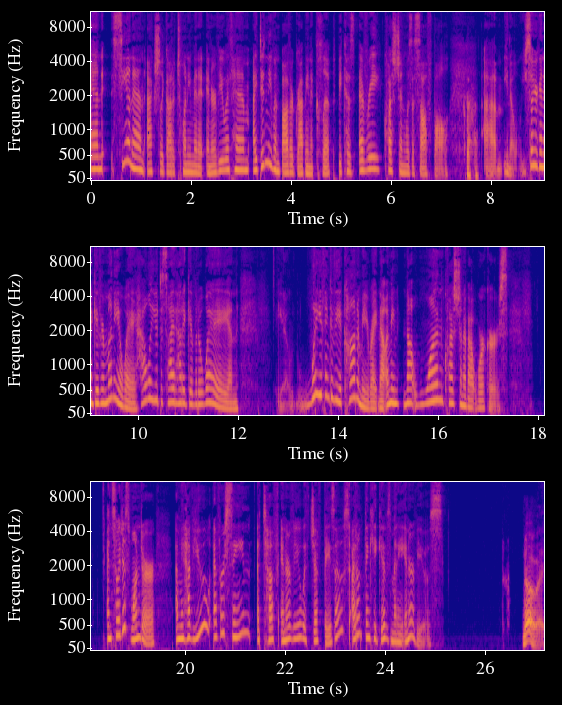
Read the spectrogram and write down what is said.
And CNN actually got a 20 minute interview with him. I didn't even bother grabbing a clip because every question was a softball. um, you know, so you're going to give your money away. How will you decide how to give it away? And, you know, what do you think of the economy right now? I mean, not one question about workers. And so I just wonder I mean, have you ever seen a tough interview with Jeff Bezos? I don't think he gives many interviews. No,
